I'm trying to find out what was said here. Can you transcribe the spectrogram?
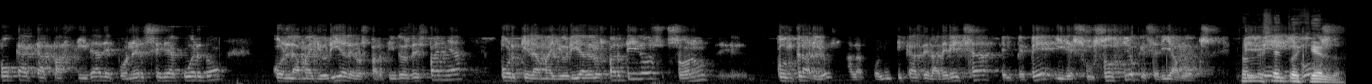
poca capacidad de ponerse de acuerdo con la mayoría de los partidos de España, porque la mayoría de los partidos son eh, contrarios a las políticas de la derecha, el PP, y de su socio, que sería Vox. Son de centro Vox izquierda.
